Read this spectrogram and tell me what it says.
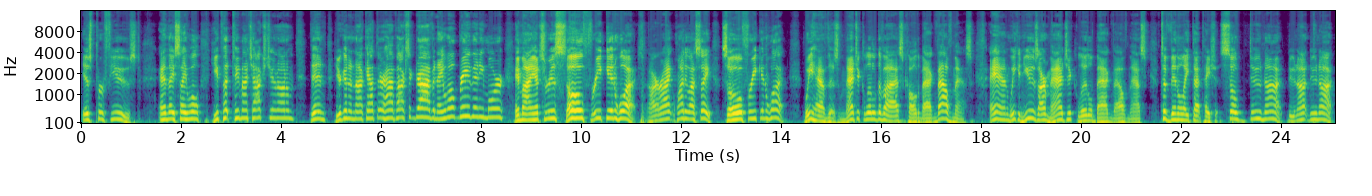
is perfused and they say, well, you put too much oxygen on them, then you're going to knock out their hypoxic drive and they won't breathe anymore. And my answer is, so freaking what? All right. Why do I say so freaking what? We have this magic little device called a bag valve mask, and we can use our magic little bag valve mask to ventilate that patient. So do not, do not, do not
